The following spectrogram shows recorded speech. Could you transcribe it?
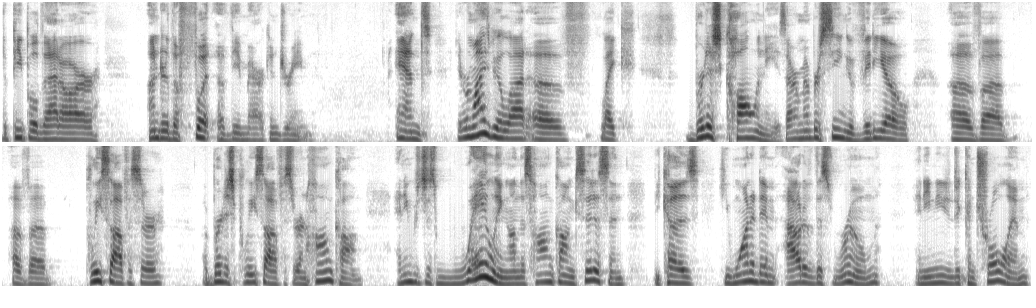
the people that are under the foot of the American dream. And it reminds me a lot of like British colonies. I remember seeing a video of of a police officer, a British police officer in Hong Kong, and he was just wailing on this Hong Kong citizen because he wanted him out of this room and he needed to control him.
